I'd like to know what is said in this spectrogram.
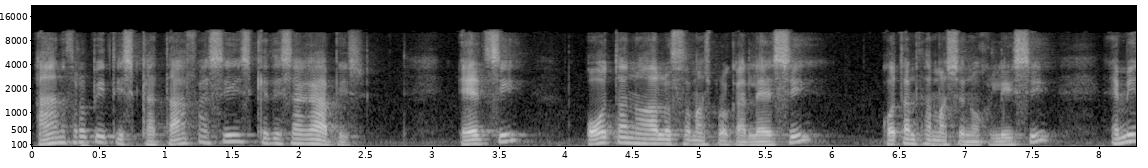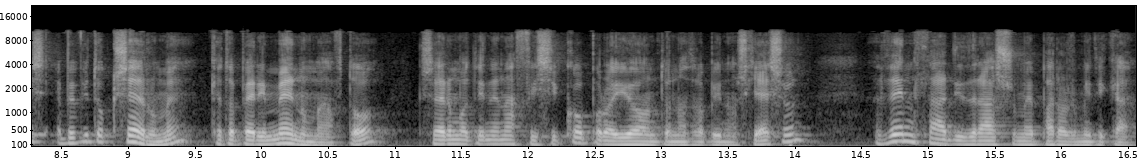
άνθρωποι της κατάφασης και της αγάπης. Έτσι, όταν ο άλλος θα μας προκαλέσει, όταν θα μας ενοχλήσει, εμείς επειδή το ξέρουμε και το περιμένουμε αυτό, ξέρουμε ότι είναι ένα φυσικό προϊόν των ανθρωπίνων σχέσεων, δεν θα αντιδράσουμε παρορμητικά.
